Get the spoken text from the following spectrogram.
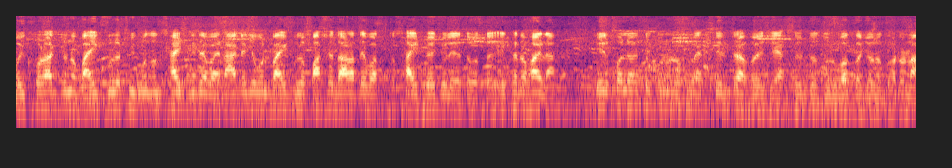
ওই খোঁড়ার জন্য বাইকগুলো ঠিক মতন সাইড দিতে পারে না। আগে যেমন বাইকগুলো পাশে দাঁড়াতে পারতো সাইড হয়ে চলে যেতে পারতো, এখানে হয় না। এর ফলে হয়তো কোনো রকম অ্যাক্সিডেন্টটা হয়েছে। অ্যাক্সিডেন্টটা দুর্ভাগ্যজনক ঘটনা।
